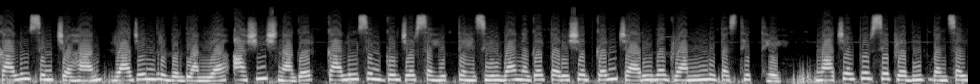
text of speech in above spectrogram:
कालू सिंह चौहान, राजेंद्र बिरदानिया, आशीष नागर, कालू सिंह गुर्जर सहित तहसील व नगर परिषद कर्मचारी व ग्रामीण उपस्थित थे। माचलपुर से प्रदीप बंसल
